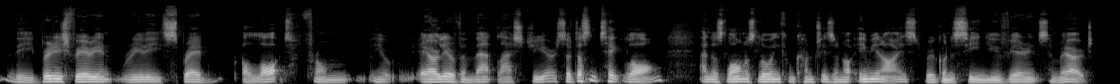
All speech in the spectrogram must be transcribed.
The British variant really spread a lot from you know earlier than that last year. So it doesn't take long, and as long as low-income countries are not immunized, we're going to see new variants emerge.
